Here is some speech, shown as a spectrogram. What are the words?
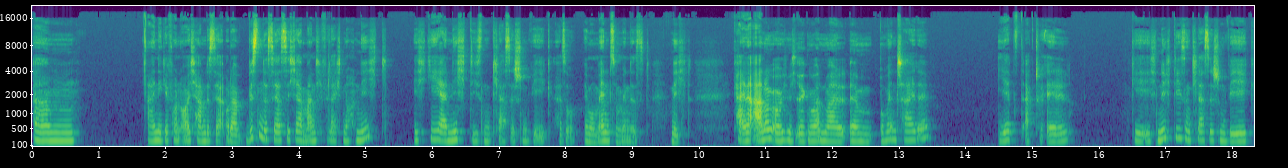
Ähm, einige von euch haben das ja oder wissen das ja sicher, manche vielleicht noch nicht ich gehe ja nicht diesen klassischen Weg, also im Moment zumindest nicht. Keine Ahnung, ob ich mich irgendwann mal ähm, umentscheide. Jetzt aktuell gehe ich nicht diesen klassischen Weg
